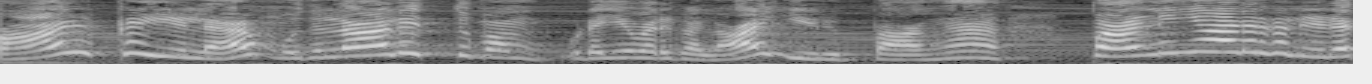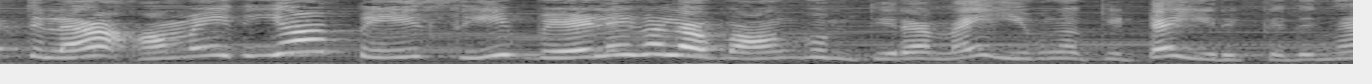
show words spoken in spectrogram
வாழ்க்கையில முதலாளித்துவம் உடையவர்களாய் இருப்பாங்க. பணியாளர்களிடத்துல அமைதியா பேசி வேலைகளை வாங்கும் திறமை இவங்க கிட்ட இருக்குதுங்க.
